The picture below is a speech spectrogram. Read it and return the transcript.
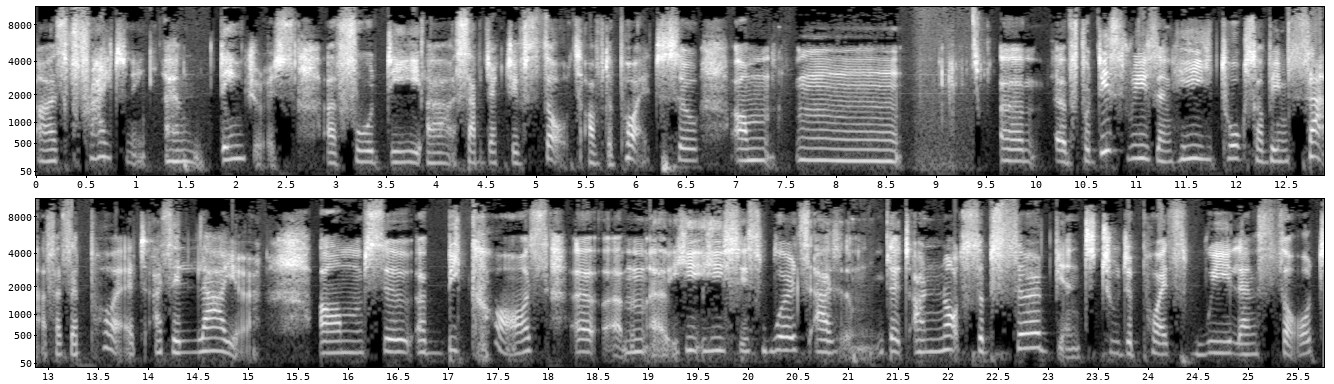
as frightening and dangerous uh, for the subjective thought of the poet. So, um, uh, for this reason, he talks of himself as a poet, as a liar. Um, so, uh, because uh, um, uh, he, he sees words as um, that are not subservient to the poet's will and thought,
